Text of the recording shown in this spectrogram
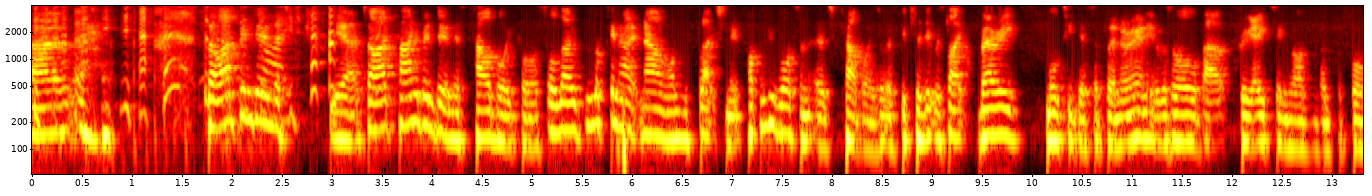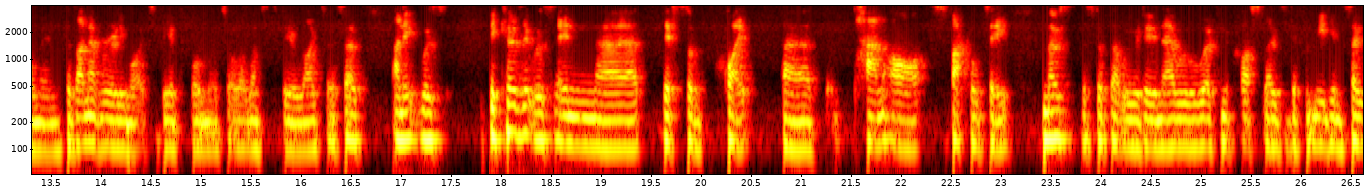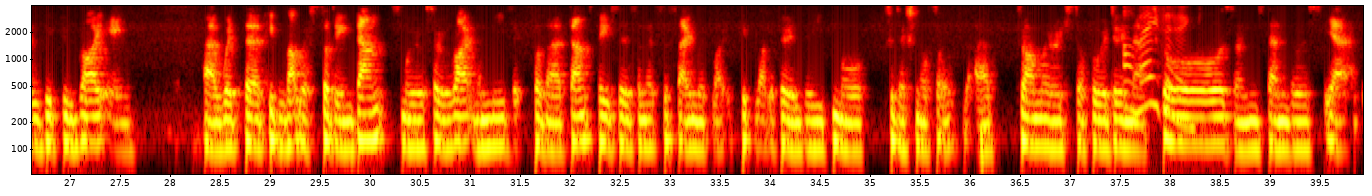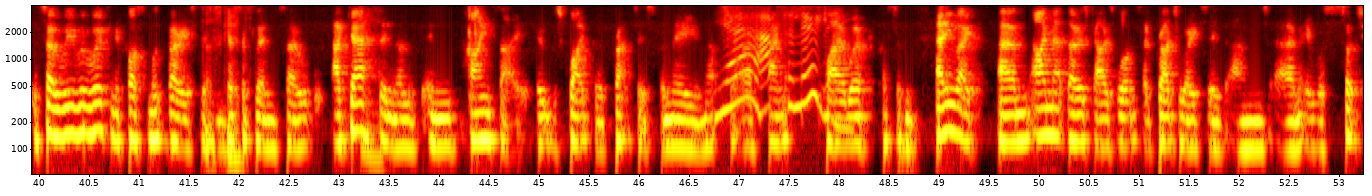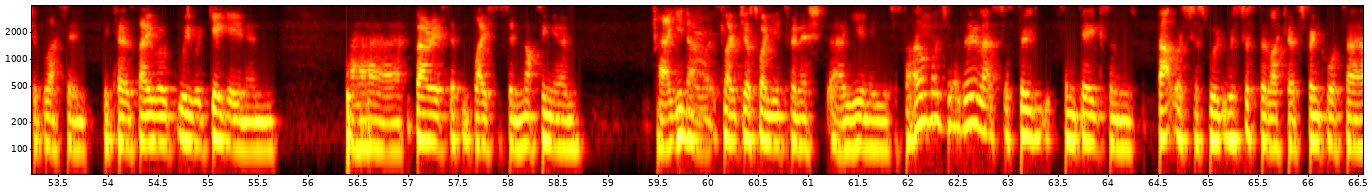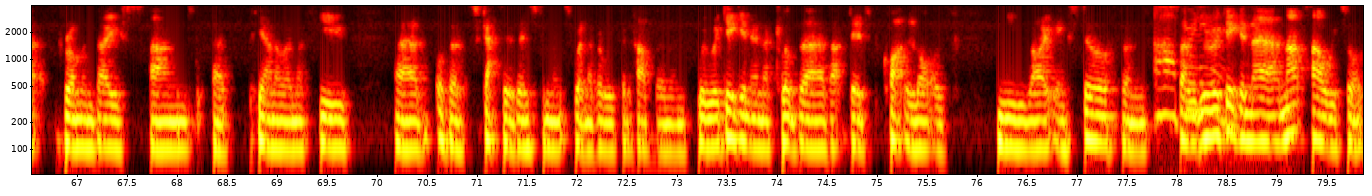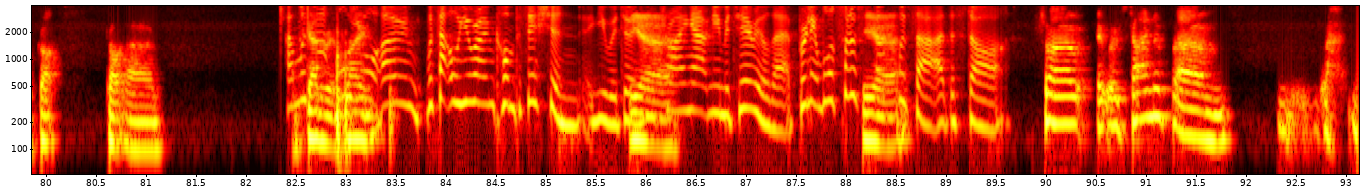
um, so I've been doing this. Yeah, so I've kind of been doing this cowboy course. Although looking at it now on reflection, it probably wasn't as cowboy as it was because it was like very multidisciplinary and it was all about creating rather than performing. Because I never really wanted to be a performer at all. I wanted to be a writer. So, and it was because it was in uh, this sort of quite uh, pan arts faculty. Most of the stuff that we were doing there, we were working across loads of different mediums. So we'd be writing uh, with the people that were studying dance, and we were sort of writing the music for their dance pieces. And it's the same with like people that were doing the more traditional sort of uh, drama stuff. We were doing Oh, their scores, and then there was yeah. So we were working across mo- various That's different good. disciplines. So I guess in the in hindsight, it was quite good practice for me. And that's what Yeah, I absolutely. why I work across them. Anyway, um, I met those guys once I graduated, and um, it was such a blessing because they were we were gigging in uh, various different places in Nottingham, Uh, you know, it's like just when you finished uh, uni, you just like, oh, what should I do? Let's just do some gigs, and that was just it was just a, like a string quartet, drum and bass, and uh, piano, and a few uh, other scattered instruments whenever we could have them. And we were gigging in a club there that did quite a lot of new writing stuff, and Oh, so we were brilliant. gigging there, and that's how we sort of got got. Um, And was that all playing. your own? Was that all your own composition you were doing? You Yeah. were trying out new material there. Brilliant. What sort of stuff Yeah. was that at the start? So it was kind of um,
